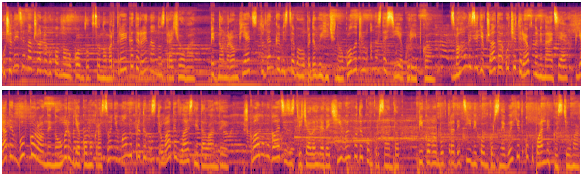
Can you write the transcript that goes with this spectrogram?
учениця навчально-виховного комплексу номер 3 Катерина Ноздрачова. Під номером 5 студентка місцевого педагогічного коледжу Анастасія Куріпко. Змагалися дівчата у чотирьох номінаціях. П'ятим був коронний номер, в якому красуні мали продемонструвати власні таланти. Шквалом овацій зустрічали глядачі виходу конкурсанток. Піковим був традиційний конкурсний вихід у купальних костюмах.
